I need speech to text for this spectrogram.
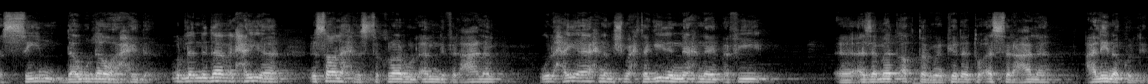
الصين دولة واحدة. لأن ده الحقيقة لصالح الاستقرار والأمن في العالم والحقيقة إحنا مش محتاجين إن إحنا يبقى في آه، أزمات أكتر من كده تؤثر على علينا كلنا.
